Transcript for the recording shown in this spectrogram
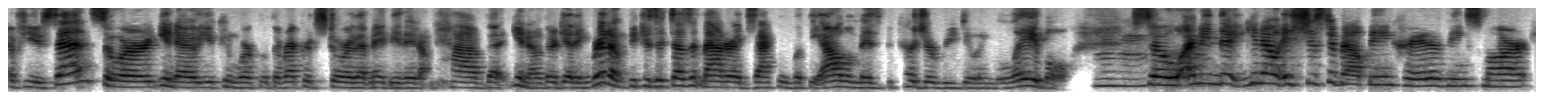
a few cents or you know you can work with a record store that maybe they don't have that you know they're getting rid of because it doesn't matter exactly what the album is because you're redoing the label mm-hmm. so i mean the, you know it's just about being creative being smart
